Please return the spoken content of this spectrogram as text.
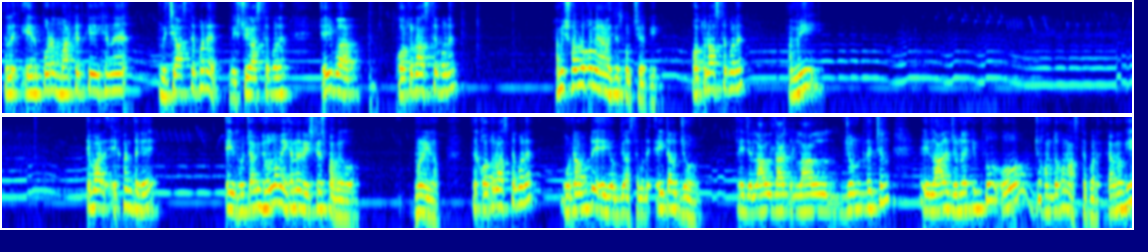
তাহলে এরপরে মার্কেটকে এইখানে নিচে আসতে পারে? নিশ্চয়ই আসতে পারে। এইবার কতটা আসতে পারে? আমি সব রকম অ্যানালাইসিস করছি আর কি। কতটা আসতে পারে? আমি এবার এখান থেকে এই ধরছি, আমি ধরলাম এখানে রেজিস্ট্যান্স পাবে ও। ধরে নিলাম। তো কতটা আসতে পারে? মোটামুটি এই অবধি আসতে পারে। এইটাও জোন এই যে লাল দাগ, লাল জোন দেখছেন? এই লাল জোনে কিন্তু ও যখন তখন আসতে পারে। কারণ কি?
